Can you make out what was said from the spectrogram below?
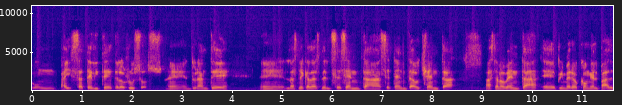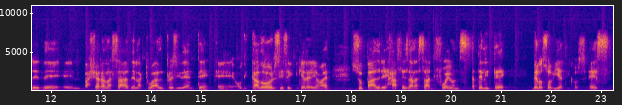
un país satélite de los rusos. Eh, durante eh, las décadas del 60, 70, 80, hasta 90, eh, primero con el padre de Bashar al-Assad, el actual presidente eh, o dictador, si se quiere llamar. Su padre, Hafez al-Assad, fue un satélite de los soviéticos. Es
